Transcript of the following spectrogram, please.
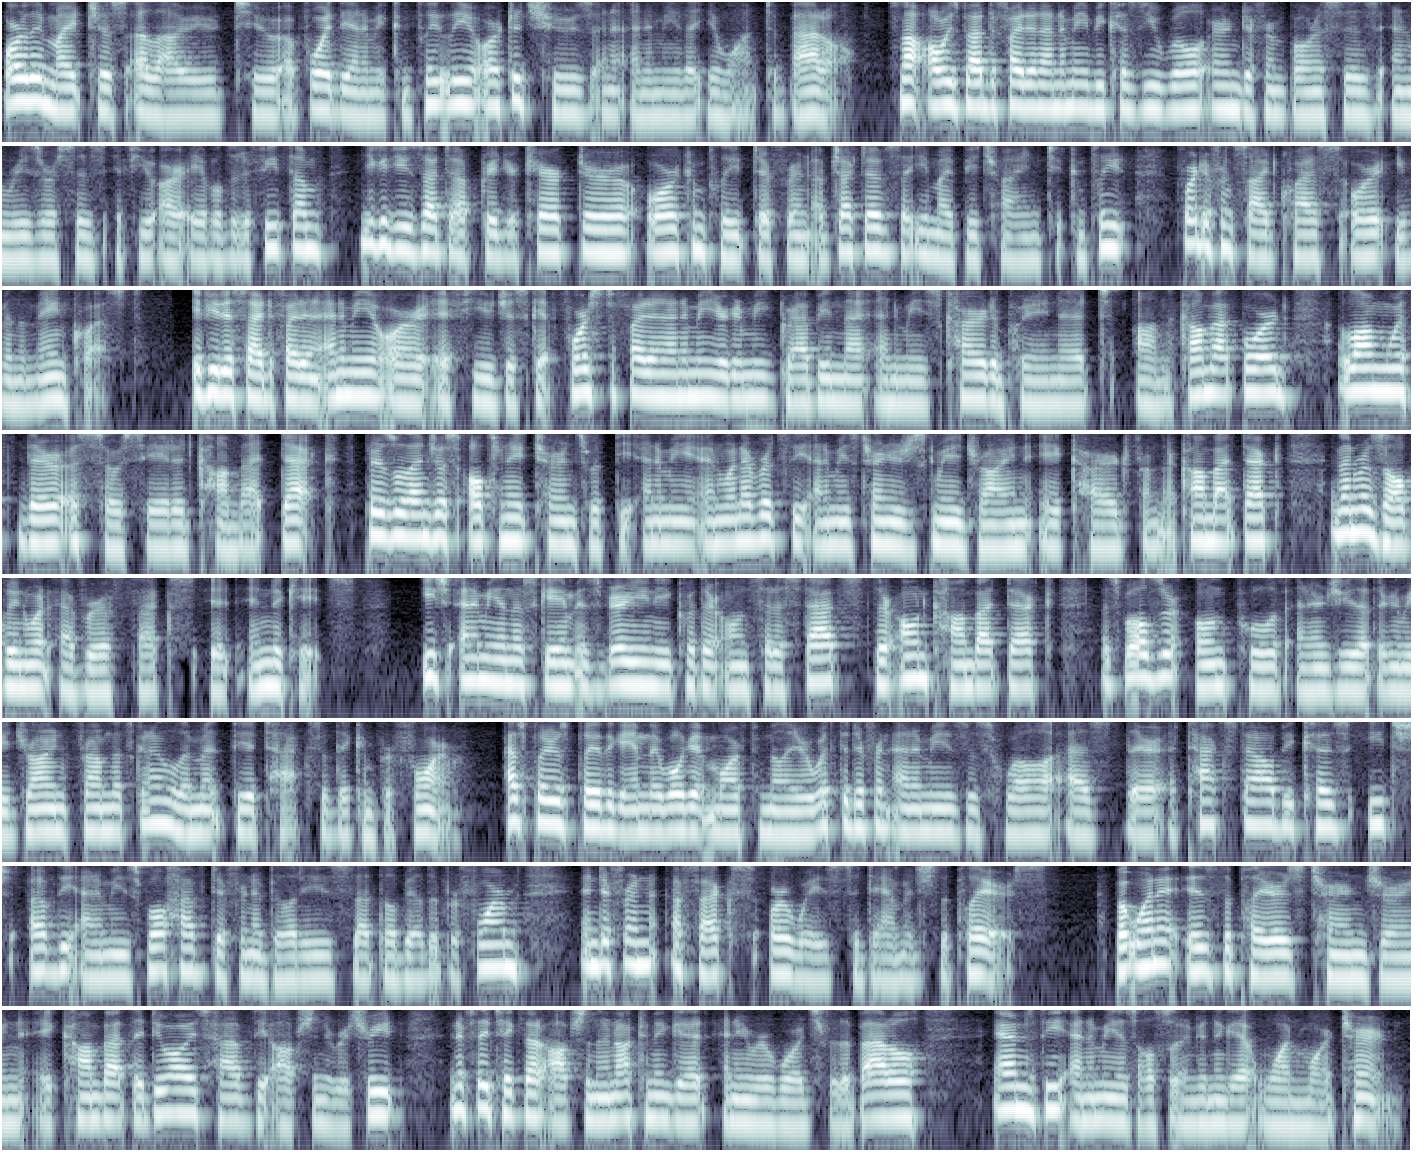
or they might just allow you to avoid the enemy completely or to choose an enemy that you want to battle. It's not always bad to fight an enemy because you will earn different bonuses and resources if you are able to defeat them. You could use that to upgrade your character or complete different objectives that you might be trying to complete for different side quests or even the main quest. If you decide to fight an enemy or if you just get forced to fight an enemy, you're going to be grabbing that enemy's card and putting it on the combat board along with their associated combat deck. Players will then just alternate turns with the enemy, and whenever it's the enemy's turn, you're just going to be drawing a card from their combat deck and then resolving whatever effects it indicates. Each enemy in this game is very unique with their own set of stats, their own combat deck, as well as their own pool of energy that they're going to be drawing from that's going to limit the attacks that they can perform. As players play the game, they will get more familiar with the different enemies as well as their attack style because each of the enemies will have different abilities that they'll be able to perform and different effects or ways to damage the players. But when it is the player's turn during a combat, they do always have the option to retreat, and if they take that option, they're not going to get any rewards for the battle, and the enemy is also going to get one more turn.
